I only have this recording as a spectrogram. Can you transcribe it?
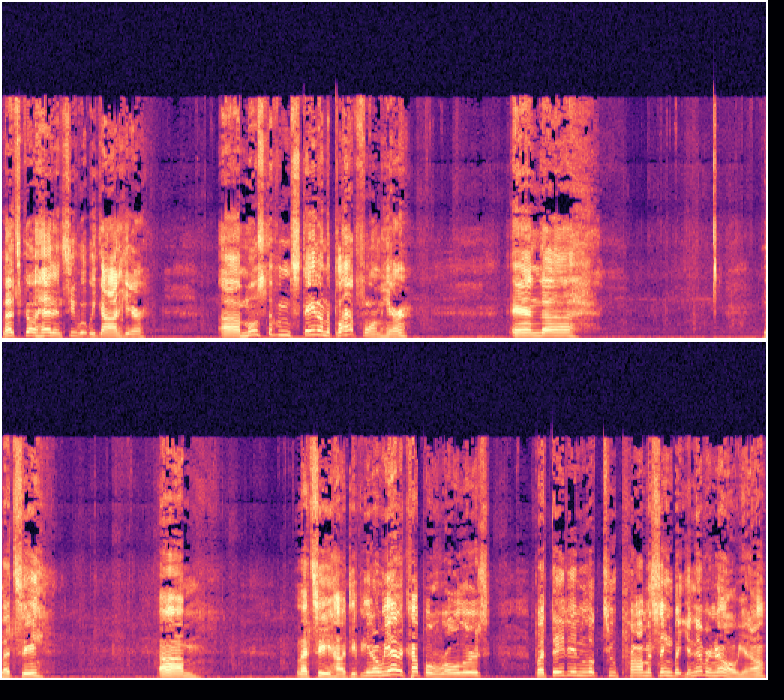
Let's go ahead and see what we got here. Uh, most of them stayed on the platform here. And uh, let's see. Um, let's see how deep. You know, we had a couple rollers, but they didn't look too promising. But you never know, you know.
